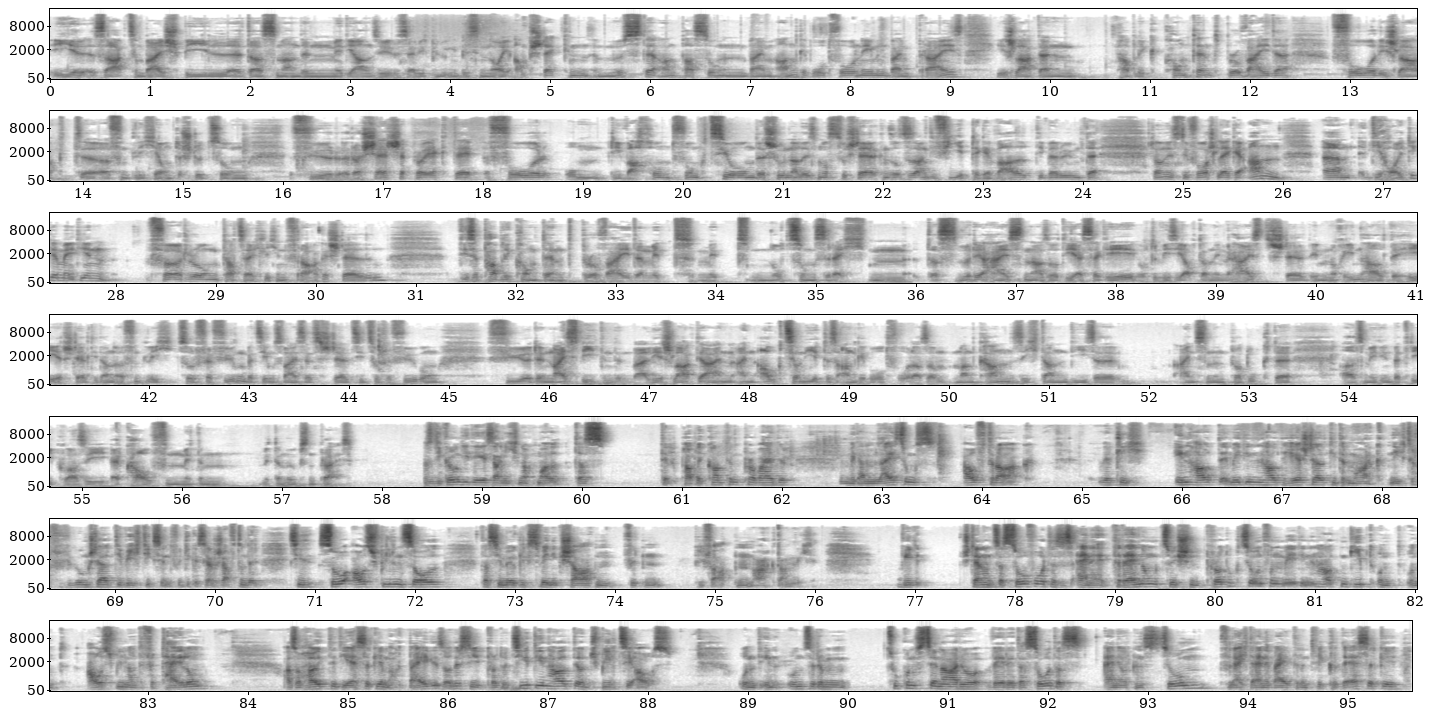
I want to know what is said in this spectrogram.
Ihr sagt zum Beispiel, dass man den medialen Service ein bisschen neu abstecken müsste, Anpassungen beim Angebot vornehmen, beim Preis. Ihr schlagt einen Public Content Provider vor, die schlagt äh, öffentliche Unterstützung für Rechercheprojekte vor, um die Wachhundfunktion des Journalismus zu stärken, sozusagen die vierte Gewalt, die berühmte. Schauen wir uns die Vorschläge an. Ähm, die heutige Medienförderung tatsächlich in Frage stellen diese Public Content Provider mit, mit Nutzungsrechten, das würde ja heißen, also die SAG oder wie sie auch dann immer heißt, stellt immer noch Inhalte her, stellt die dann öffentlich zur Verfügung, beziehungsweise stellt sie zur Verfügung für den Meistbietenden, weil ihr schlagt ja ein, ein auktioniertes Angebot vor. Also man kann sich dann diese einzelnen Produkte als Medienbetrieb quasi erkaufen mit dem, mit dem höchsten Preis. Also die Grundidee ist eigentlich nochmal, dass der Public Content Provider mit einem Leistungsauftrag wirklich Inhalte, Medieninhalte herstellt, die der Markt nicht zur Verfügung stellt, die wichtig sind für die Gesellschaft und er sie so ausspielen soll, dass sie möglichst wenig Schaden für den privaten Markt anrichtet. Wir stellen uns das so vor, dass es eine Trennung zwischen Produktion von Medieninhalten gibt und, und Ausspielen oder Verteilung. Also heute die SRG macht beides, oder? Sie produziert die Inhalte und spielt sie aus. Und in unserem Zukunftsszenario wäre das so, dass eine Organisation, vielleicht eine weiterentwickelte SRG,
